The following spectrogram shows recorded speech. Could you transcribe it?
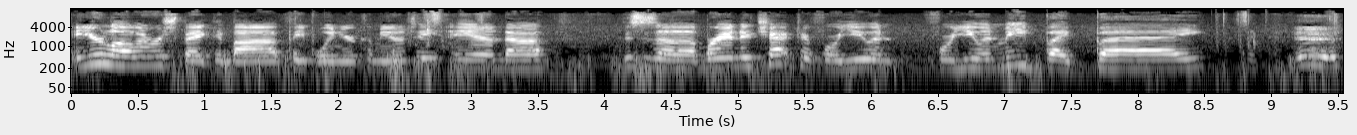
and you're loved and respected by people in your community. And uh, this is a brand new chapter for you and for you and me, baby.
